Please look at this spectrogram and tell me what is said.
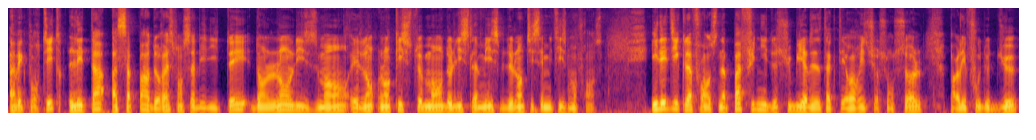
avec pour titre L'État a sa part de responsabilité dans l'enlisement et l'enquistement de l'islamisme et de l'antisémitisme en France. Il est dit que la France n'a pas fini de subir des attaques terroristes sur son sol par les fous de Dieu,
